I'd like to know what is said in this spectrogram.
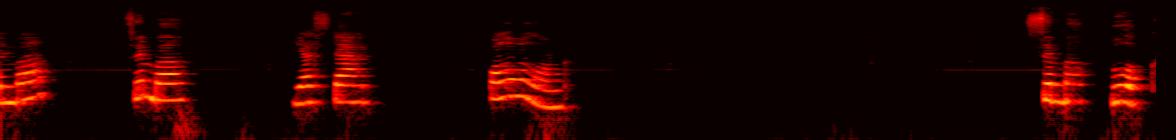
Simba? Simba? Yes, Dad? Follow along. Simba, look.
